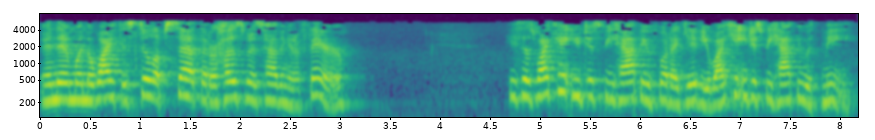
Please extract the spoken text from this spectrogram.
And then when the wife is still upset that her husband is having an affair, he says, Why can't you just be happy with what I give you? Why can't you just be happy with me?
